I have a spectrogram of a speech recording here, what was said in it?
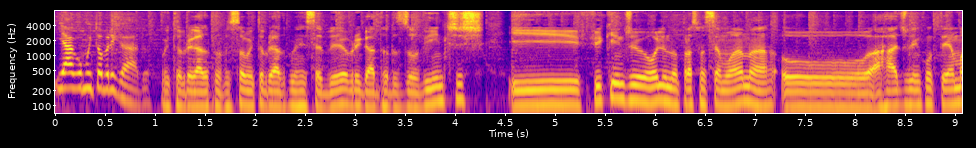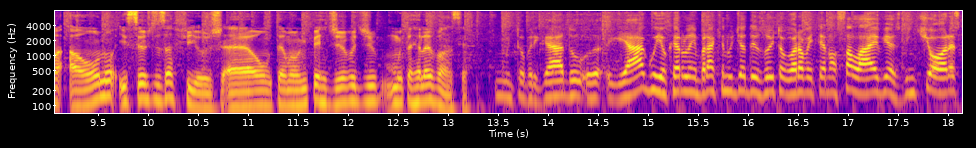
Iago, muito obrigado. Muito obrigado, professor. Muito obrigado por me receber. Obrigado a todos os ouvintes. E fiquem de olho na próxima semana. O... A rádio vem com o tema A ONU e seus desafios. É um tema imperdível de muita relevância. Muito obrigado, Iago. E eu quero lembrar que no dia 18 agora vai ter a nossa live às 20 horas.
